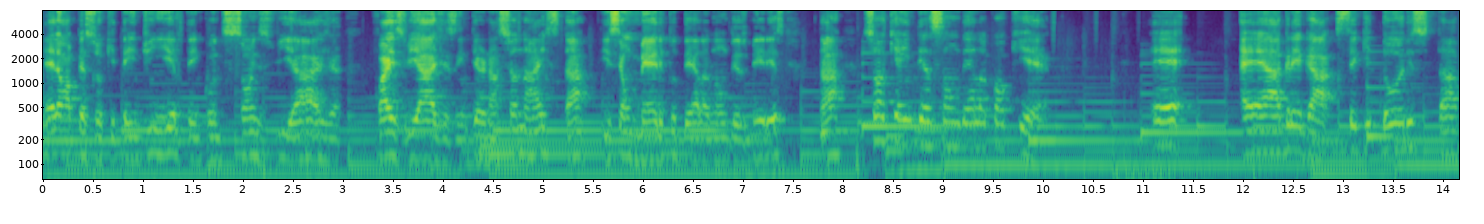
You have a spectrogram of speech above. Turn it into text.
ela é uma pessoa que tem dinheiro, tem condições, viaja, faz viagens internacionais, tá? Isso é um mérito dela, não desmereço, tá? Só que a intenção dela qual que é? É é agregar seguidores, tá?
